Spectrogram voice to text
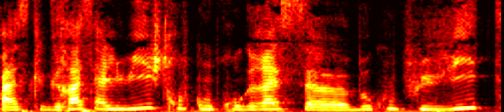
parce que grâce à lui, je trouve qu'on progresse euh, beaucoup plus vite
